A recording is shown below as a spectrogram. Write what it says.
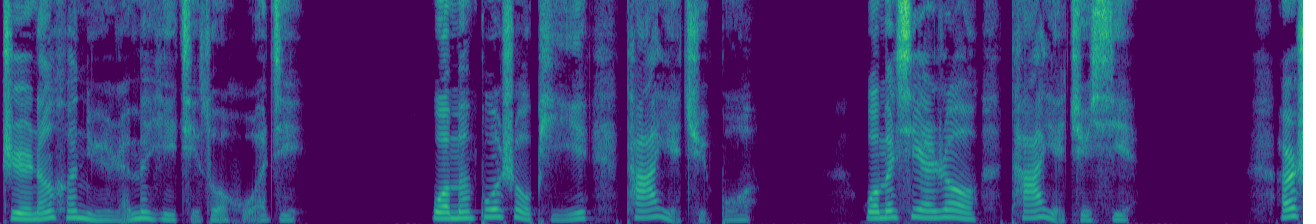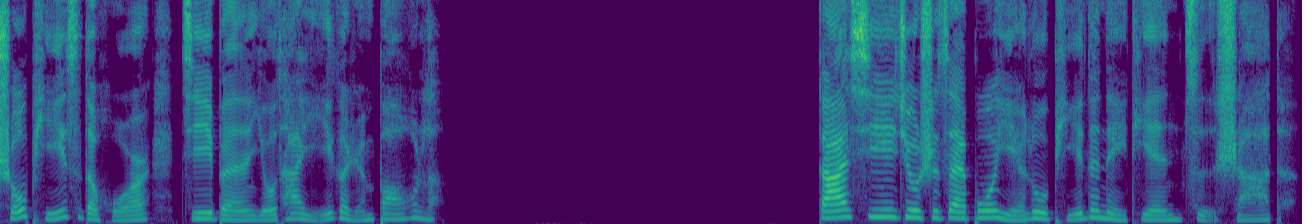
只能和女人们一起做活计。我们剥兽皮，他也去剥；我们卸肉，他也去卸。而熟皮子的活儿，基本由他一个人包了。达西就是在剥野鹿皮的那天自杀的。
